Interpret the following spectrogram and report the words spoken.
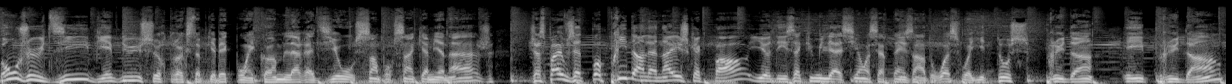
Bon jeudi, bienvenue sur truckstopquebec.com, la radio 100% camionnage. J'espère que vous n'êtes pas pris dans la neige quelque part. Il y a des accumulations à certains endroits. Soyez tous prudents et prudentes.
